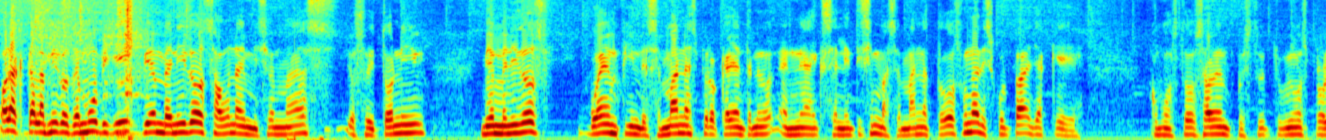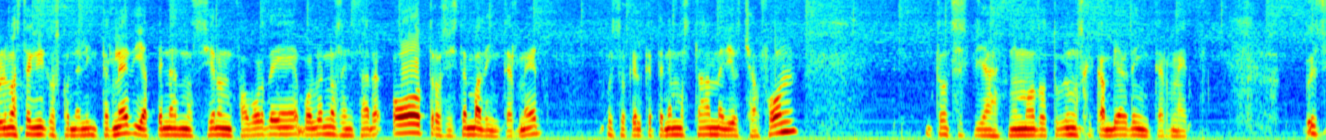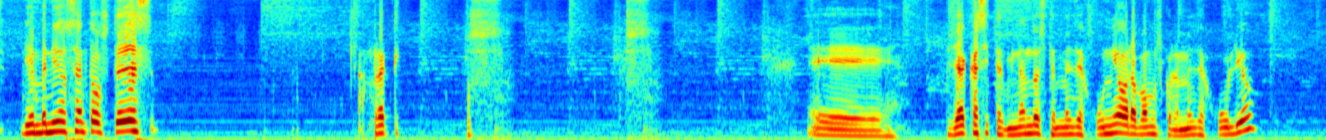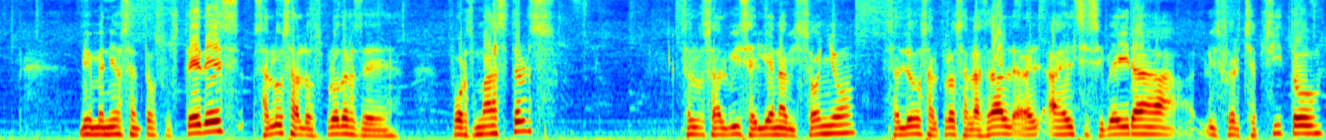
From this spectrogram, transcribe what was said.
Hola, ¿qué tal amigos de Movie Geek? Bienvenidos a una emisión más. Yo soy Tony. Bienvenidos, buen fin de semana. Espero que hayan tenido una excelentísima semana todos. Una disculpa, ya que, como todos saben, pues tuvimos problemas técnicos con el internet y apenas nos hicieron el favor de volvernos a instalar otro sistema de internet, puesto que el que tenemos está medio chafón. Entonces, ya, ni modo, tuvimos que cambiar de internet. Pues bienvenidos a todos ustedes prácticos. Eh, ya casi terminando este mes de junio ahora vamos con el mes de julio. Bienvenidos a todos ustedes. Saludos a los brothers de Force Masters. Saludos a Luis Eliana Bisoño. Saludos a Alfredo Salazar a Elsie Siveira a Luis Ferchepsito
